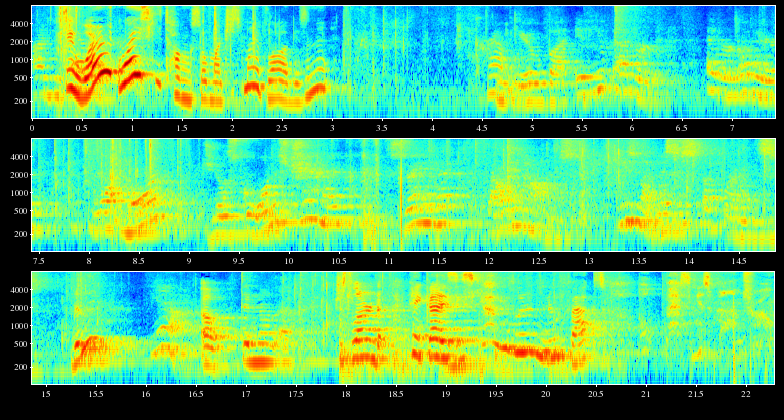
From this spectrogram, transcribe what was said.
I mean, Hey, why, why is he talking so much? It's my vlog, isn't it? crap you, but if you ever, ever, ever want more, just go on his channel, saying it a thousand times. He's my bestest of friends. Really? Oh, didn't know that. Just learned. Hey guys, you see how you learn new facts? Oh, passing his mom's room.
